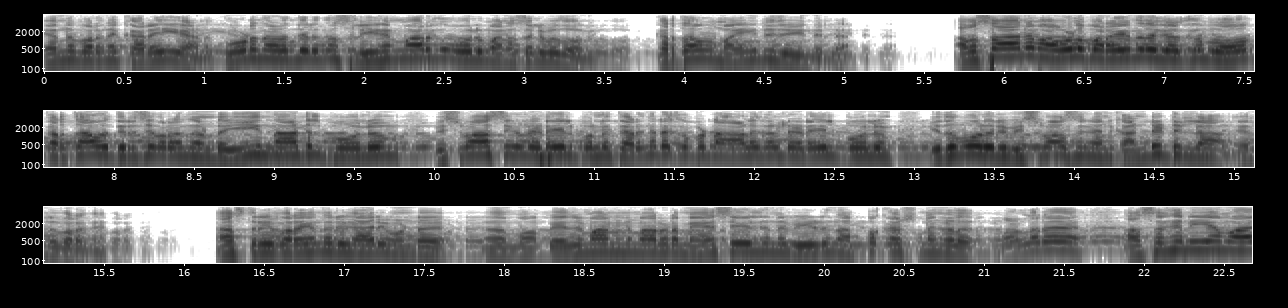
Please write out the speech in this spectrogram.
എന്ന് പറഞ്ഞ് കരയുകയാണ്. കൂടെ നടന്നിരുന്ന സ്ലീഹന്മാർക്ക് പോലും മനസ്സിലിവ് തോന്നി. കർത്താവ് മൈൻഡ് ചെയ്യുന്നില്ല. അവസാനം അവൾ പറയുന്നത് കേൾക്കുമ്പോൾ കർത്താവ് തിരിച്ചു പറയുന്നുണ്ട് ഈ നാട്ടിൽ പോലും വിശ്വാസികളുടെ ഇടയിൽ പോലും തിരഞ്ഞെടുക്കപ്പെട്ട ആളുകളുടെ ഇടയിൽ പോലും ഇതുപോലൊരു വിശ്വാസം ഞാൻ കണ്ടിട്ടില്ല എന്ന് പറഞ്ഞു. ആ സ്ത്രീ പറയുന്ന ഒരു കാര്യമുണ്ട് യജമാനന്മാരുടെ മേശയിൽ നിന്ന് വീഴുന്ന അപ്പകഷ്ണങ്ങൾ വളരെ അസഹനീയമായ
